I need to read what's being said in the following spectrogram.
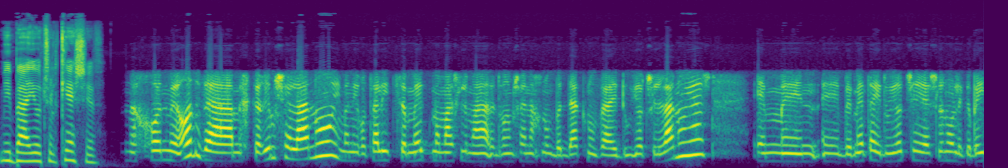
מבעיות של קשב. נכון מאוד, והמחקרים שלנו, אם אני רוצה להיצמד ממש לדברים שאנחנו בדקנו והעדויות שלנו יש, הם אה, באמת העדויות שיש לנו לגבי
